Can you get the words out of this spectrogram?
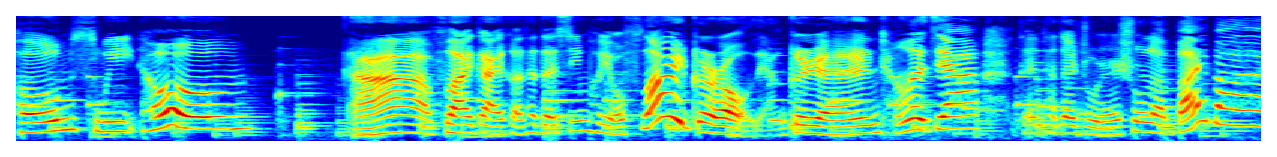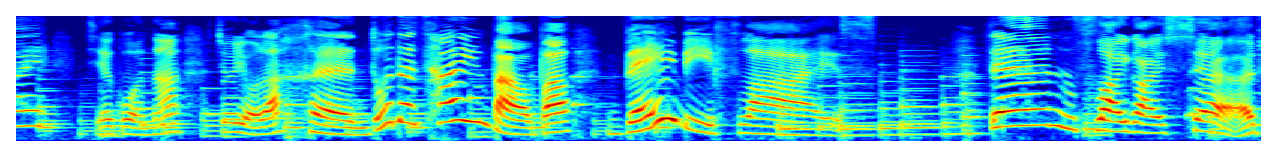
Home sweet home. 啊，Fly Guy 和他的新朋友 Fly Girl 两个人成了家，跟他的主人说了拜拜。结果呢，就有了很多的苍蝇宝宝 baby flies。Then Fly Guy said,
